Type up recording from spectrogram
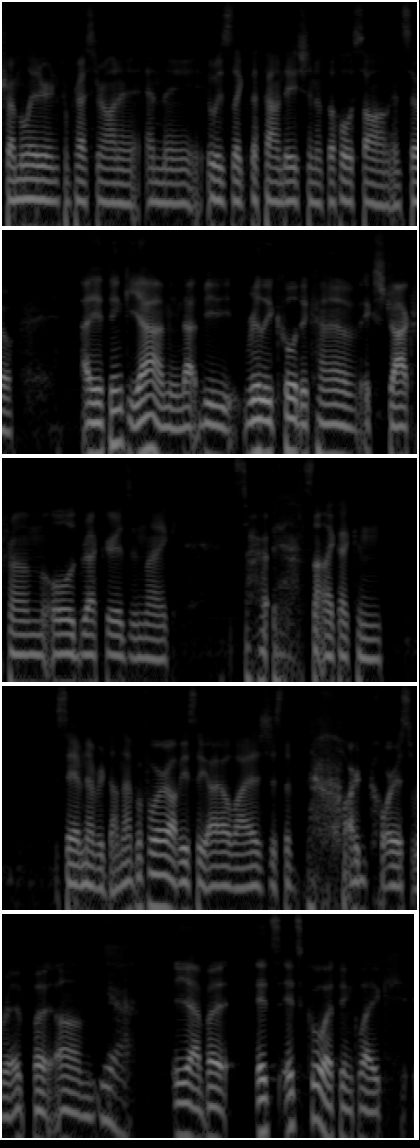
tremolator and compressor on it, and they it was like the foundation of the whole song, and so. I think yeah, I mean that'd be really cool to kind of extract from old records and like it's hard, it's not like I can say I've never done that before. Obviously, ILY is just a hard chorus rip, but um, yeah. yeah, but it's it's cool. I think like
